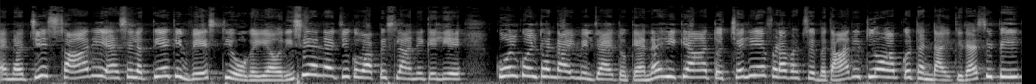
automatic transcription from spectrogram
एनर्जी सारी ऐसे लगती है कि वेस्ट ही हो गई है और इसी एनर्जी को वापस लाने के लिए कूल कूल ठंडाई मिल जाए तो कहना ही क्या? तो चलिए फटाफट से बता देती हूँ आपको ठंडाई की रेसिपी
